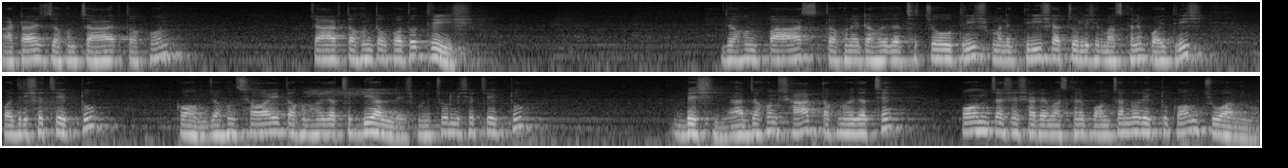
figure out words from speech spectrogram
আঠাশ। যখন চার, তখন চার, তখন তো কত? ত্রিশ। যখন পাঁচ, তখন এটা হয়ে যাচ্ছে চৌত্রিশ মানে ত্রিশ আর চল্লিশের মাঝখানে পঁয়ত্রিশ। পঁয়ত্রিশের চেয়ে একটু কম। যখন ছয়, তখন হয়ে যাচ্ছে বিয়াল্লিশ মানে চল্লিশের চেয়ে একটু বেশি। আর যখন সাত, তখন হয়ে যাচ্ছে পঞ্চাশের ষাটের মাঝখানে পঞ্চান্নর একটু কম, চুয়ান্ন।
